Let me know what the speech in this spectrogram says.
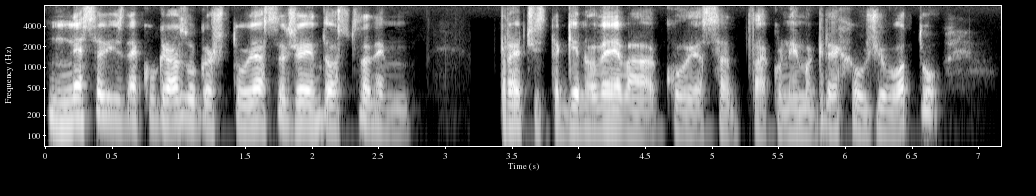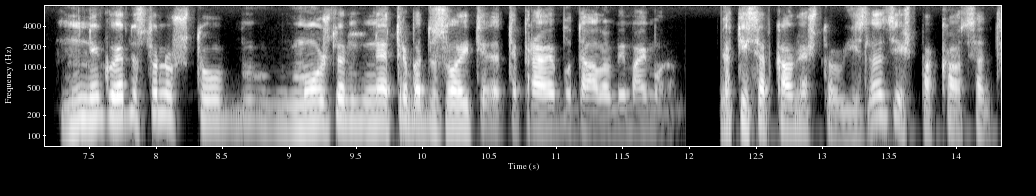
Ne sad iz nekog razloga što ja sad želim da ostanem prečista genoveva koja sad tako nema greha u životu, nego jednostavno što možda ne treba dozvoliti da te prave budalom i majmunom. Da ti sad kao nešto izlaziš, pa kao sad...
